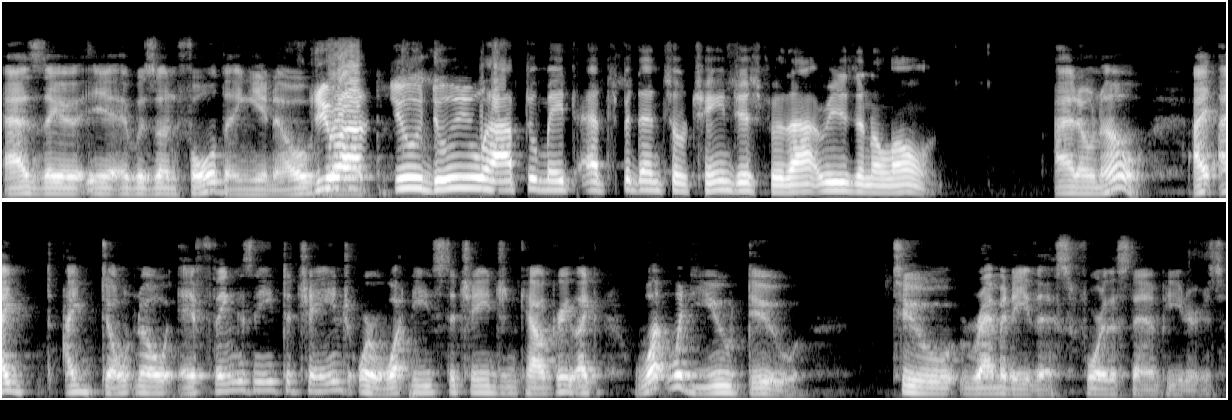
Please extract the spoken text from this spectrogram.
as they it was unfolding. You know, do you have do do you have to make exponential changes for that reason alone? I don't know. I I I don't know if things need to change or what needs to change in Calgary. Like, what would you do to remedy this for the Stampeders?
